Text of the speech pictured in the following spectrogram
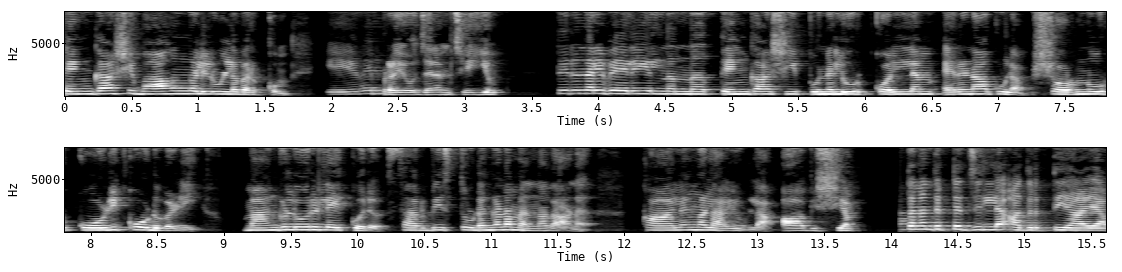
തെങ്കാശി ഭാഗങ്ങളിലുള്ളവർക്കും ഏറെ പ്രയോജനം ചെയ്യും. തിരുനെൽവേലിയിൽ നിന്ന് തെങ്കാശി പുനലൂർ കൊല്ലം എറണാകുളം ഷൊർണൂർ കോഴിക്കോട് വഴി മാംഗ്ലൂരിലേക്കൊരു സർവീസ് തുടങ്ങണമെന്നതാണ് കാലങ്ങളായുള്ള ആവശ്യം. പത്തനംതിട്ട ജില്ല അതിർത്തിയായ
